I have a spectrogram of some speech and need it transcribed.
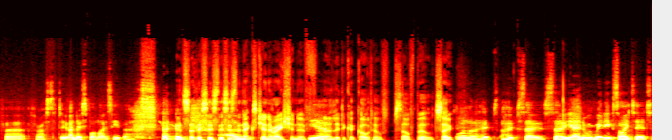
for, for us to do, and no spotlights either. so, and so this is this is the um, next generation of yeah. uh, Goldhill self build. So well, I hope I hope so. So yeah, and we're really excited.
